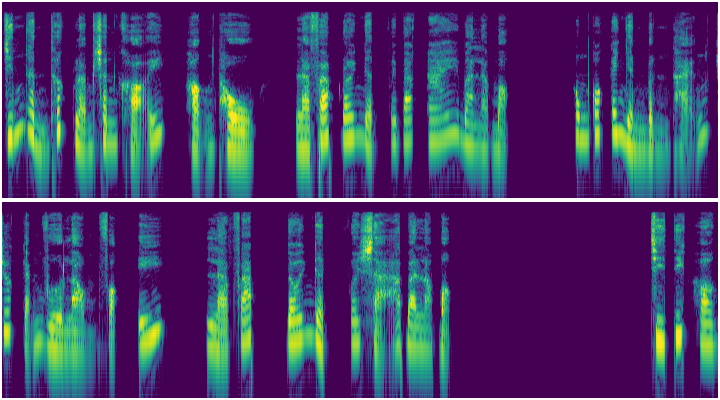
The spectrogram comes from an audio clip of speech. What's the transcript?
Chính hình thức làm sanh khởi hận thù là pháp đối nghịch với bác ái ba la mật. Không có cái nhìn bình thản trước cảnh vừa lòng Phật ý là pháp đối nghịch với xã ba la mật. Chi tiết hơn,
